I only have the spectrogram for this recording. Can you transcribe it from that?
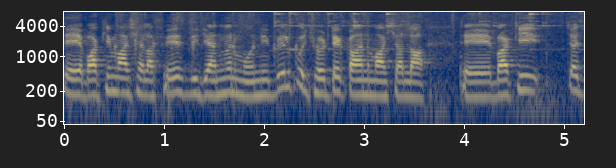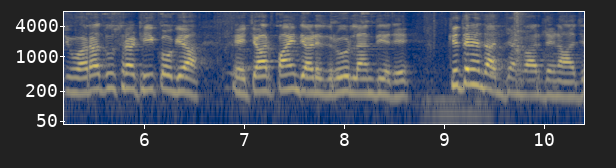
ते बाकी माशाल्लाह फेस दी जैनवन मोनी बिल्कुल छोटे कान माशाल्लाह। ते बाकी चचुआरा दूसरा ठीक हो गया ते चार पाँच दिहाड़े ज़रूर लेंदी अजे कितने दा जानवर देना अज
